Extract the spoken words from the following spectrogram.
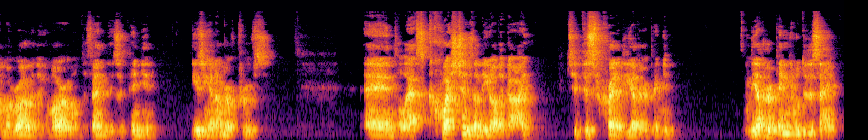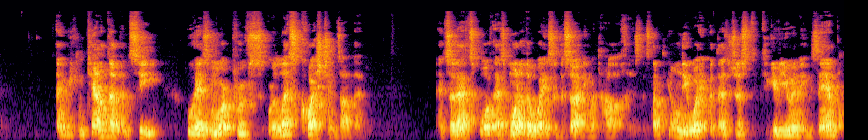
Amoraim of the Gemara will defend his opinion using a number of proofs, and he'll ask questions on the other guy to discredit the other opinion. And the other opinion will do the same. And we can count up and see who has more proofs or less questions on them. And so that's, that's one of the ways of deciding what the halach is. It's not the only way, but that's just to give you an example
